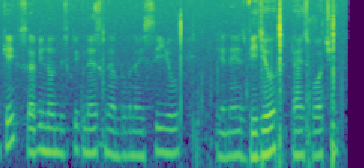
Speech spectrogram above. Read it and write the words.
Okay, so having known this, click on the next above and I will see you in the next video. Thanks for watching.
